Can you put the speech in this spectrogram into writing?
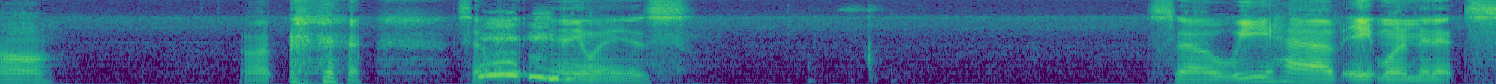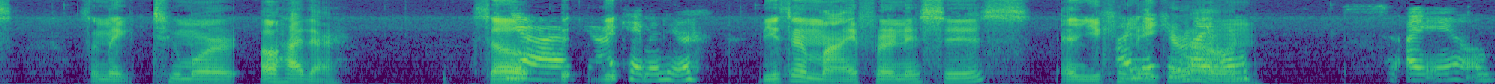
Aw. Uh, so, anyways. So, we have eight more minutes. So, make two more... Oh, hi there. So, yeah, yeah, I came in here. these are my furnaces, and you can I'm make your own. own. I am.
